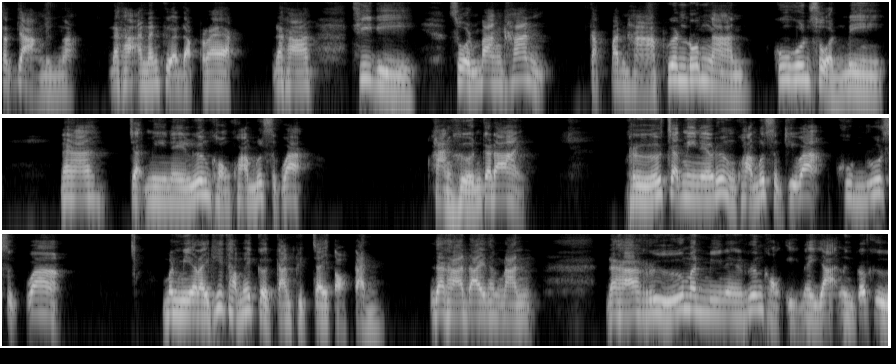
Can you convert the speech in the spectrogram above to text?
สักอย่างหนึ่งอะนะคะ อันนั้นคืออันดับแรกนะคะ ที่ดี ส่วนบางท่านกับปัญหาเพื่อนร่วมงาน คู่หุ้นส่วนมีนะคะ จะมีในเรื่องของความรู้สึกว่า ห่างเหินก็ได้ หรือจะมีในเรื่องของความรู้สึกที่ว่า คุณรู้สึกว่ามันมีอะไรที่ทำให้เกิดการผิดใจต่อกันนะคะ ได้ทั้งนั้นนะคะ หรือมันมีในเรื่องของอีกในยะหนึ่งก็คือ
